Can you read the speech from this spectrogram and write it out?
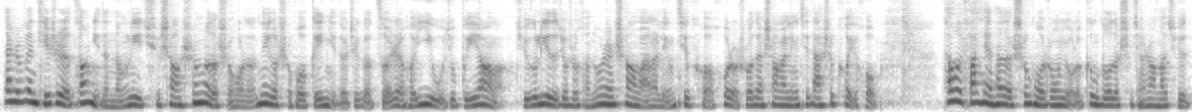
但是问题是，当你的能力去上升了的时候呢，那个时候给你的这个责任和义务就不一样了。举个例子，就是很多人上完了灵气课，或者说在上完灵气大师课以后，他会发现他的生活中有了更多的事情让他去。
